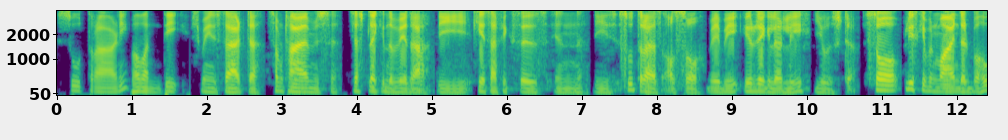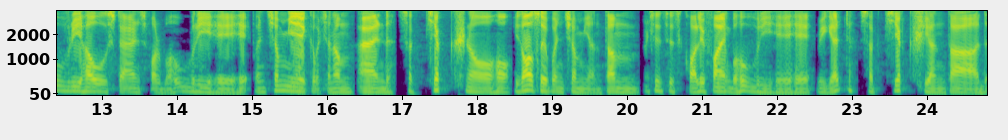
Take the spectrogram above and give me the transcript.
Sutrani Bhavanti. Which means that uh, sometimes, just like in the Veda, the case affixes in these sutras also may be irregularly used. So please keep in mind that Bahuvrihav stands for Bahuvrihehe, Panchamyekavachanam, and Sakhyakshnoho is also a Panchamyantam. Since it's qualifying Bahuvrihehe, we get Sakhyakshyantad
